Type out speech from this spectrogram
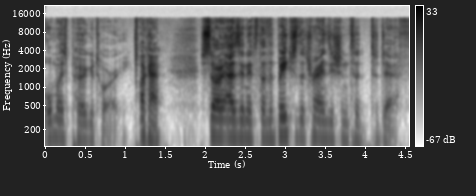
almost purgatory. Okay. So as in, it's the, the beach is the transition to, to death,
